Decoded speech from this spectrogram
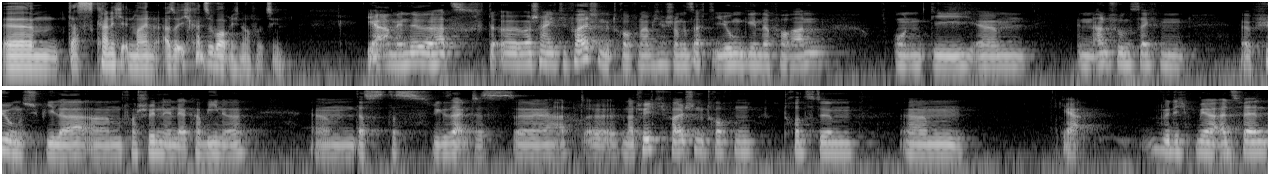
Ähm, das kann ich in meinen, also ich kann es überhaupt nicht nachvollziehen. Ja, am Ende hat es äh, wahrscheinlich die Falschen getroffen, habe ich ja schon gesagt. Die Jungen gehen da voran und die ähm, in Anführungszeichen äh, Führungsspieler ähm, verschwinden in der Kabine. Ähm, das, das, wie gesagt, das äh, hat äh, natürlich die Falschen getroffen. Trotzdem, ähm, ja, würde ich mir als Fan,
